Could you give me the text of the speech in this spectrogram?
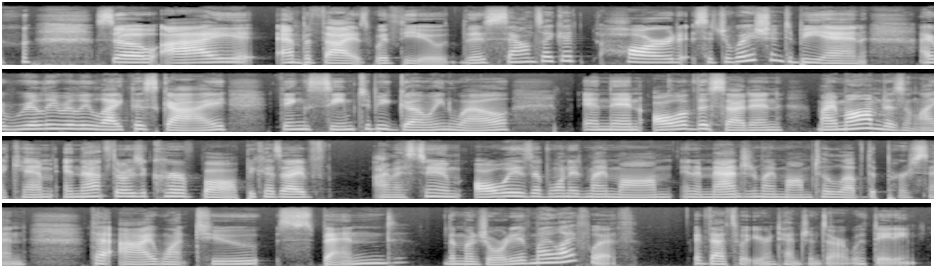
so I empathize with you. This sounds like a hard situation to be in. I really, really like this guy. Things seem to be going well. And then all of the sudden, my mom doesn't like him, and that throws a curveball because I've I'm assume always have wanted my mom and imagined my mom to love the person that I want to spend the majority of my life with, if that's what your intentions are with dating.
